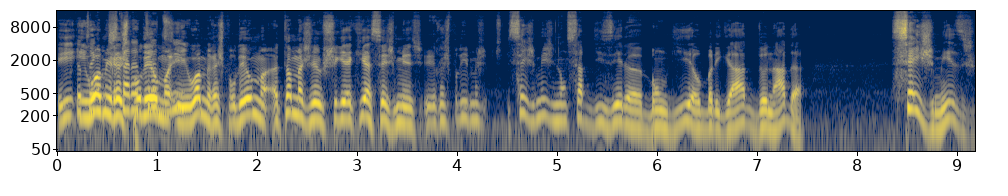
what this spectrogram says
E, e o homem respondeu-me, e o homem respondeu-me, então, mas eu cheguei aqui há seis meses. Eu respondi, mas seis meses não sabe dizer eh, bom dia, obrigado, de nada. Seis meses.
